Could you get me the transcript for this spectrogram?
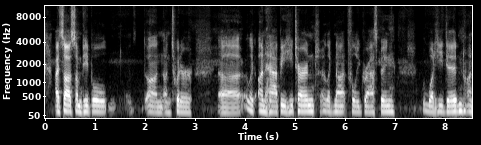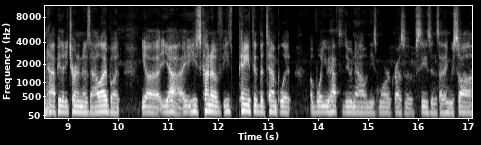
I saw some people on on Twitter uh, like unhappy he turned, like not fully grasping what he did, unhappy that he turned into his ally, but yeah, yeah, he's kind of he's painted the template of what you have to do now in these more aggressive seasons. I think we saw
